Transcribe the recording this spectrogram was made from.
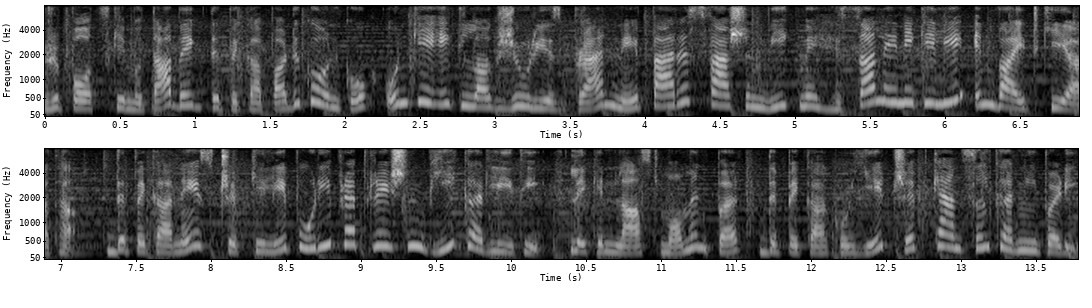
रिपोर्ट्स के मुताबिक दीपिका पडुकोन को उनके एक लग्जूरियस ब्रांड ने पेरिस फ़ैशन वीक में हिस्सा लेने के लिए इनवाइट किया था। दीपिका ने इस ट्रिप के लिए पूरी प्रेपरेशन भी कर ली थी, लेकिन लास्ट मोमेंट पर दीपिका को ये ट्रिप कैंसिल करनी पड़ी।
